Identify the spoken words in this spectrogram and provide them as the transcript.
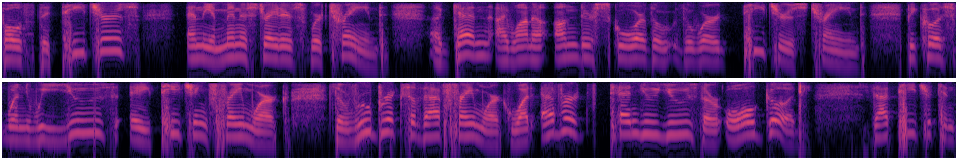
both the teachers and the administrators were trained. Again, I want to underscore the the word teachers trained because when we use a teaching framework, the rubrics of that framework, whatever 10 you use, they're all good. That teacher can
